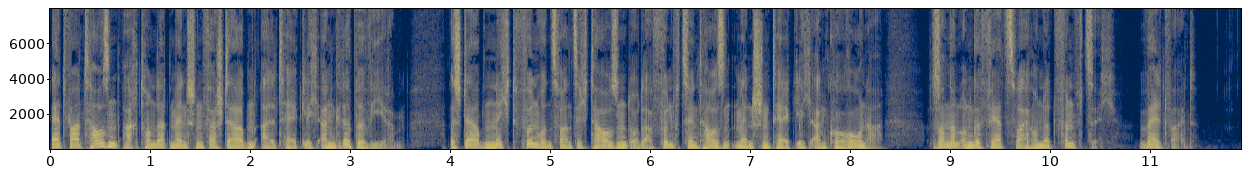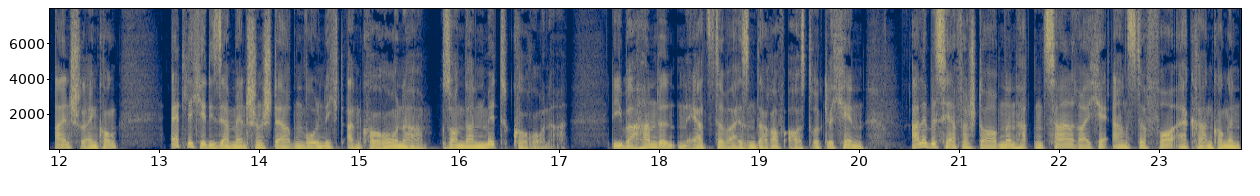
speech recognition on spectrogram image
Etwa 1800 Menschen versterben alltäglich an Grippeviren. Es sterben nicht 25.000 oder 15.000 Menschen täglich an Corona, sondern ungefähr 250 weltweit. Einschränkung: Etliche dieser Menschen sterben wohl nicht an Corona, sondern mit Corona. Die behandelnden Ärzte weisen darauf ausdrücklich hin. Alle bisher Verstorbenen hatten zahlreiche ernste Vorerkrankungen,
